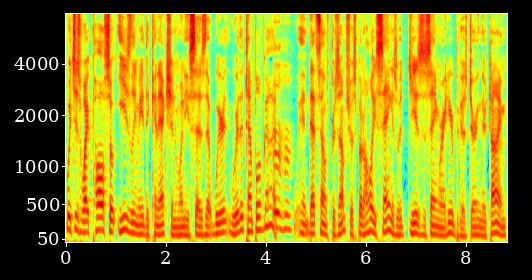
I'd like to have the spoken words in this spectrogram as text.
Which is why Paul so easily made the connection when he says that we're we're the temple of God. Mm-hmm. And that sounds presumptuous, but all he's saying is what Jesus is saying right here because during their time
